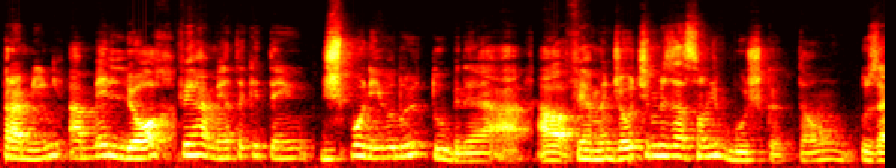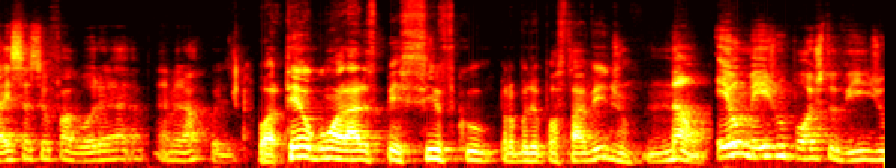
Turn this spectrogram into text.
para mim, a melhor ferramenta que tem disponível no YouTube, né? A, a, ferramenta de otimização de busca. Então, usar isso a seu favor é, é a melhor coisa. Bora. Tem algum horário específico para poder postar vídeo? Não. Eu mesmo posto vídeo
